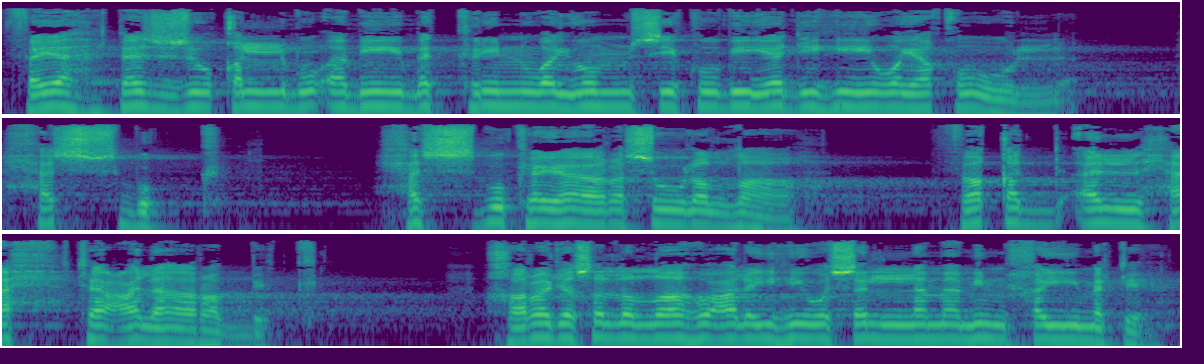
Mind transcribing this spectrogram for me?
فيهتز قلب أبي بكر ويمسك بيده ويقول حسبك حسبك يا رسول الله فقد ألححت على ربك. خرج صلى الله عليه وسلم من خيمته.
